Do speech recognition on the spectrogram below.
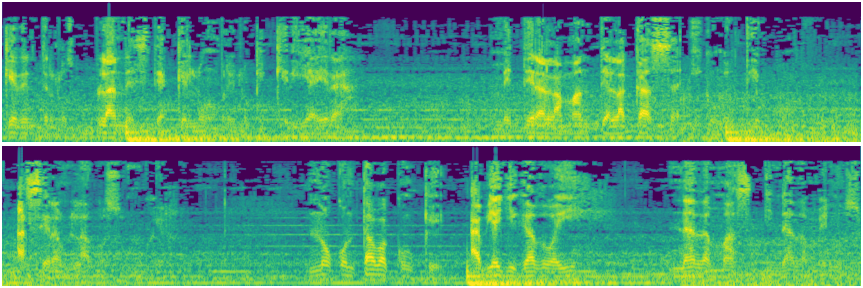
que de entre los planes de aquel hombre lo que quería era meter al amante a la casa y con el tiempo hacer a un lado a su. No contaba con que había llegado ahí nada más y nada menos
